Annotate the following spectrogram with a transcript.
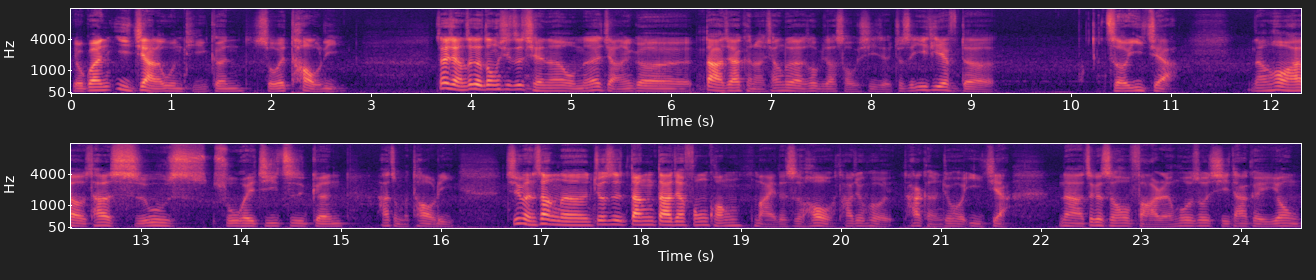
有关溢价的问题跟所谓套利。在讲这个东西之前呢，我们再讲一个大家可能相对来说比较熟悉的，就是 ETF 的折溢价。然后还有它的实物赎回机制跟它怎么套利，基本上呢，就是当大家疯狂买的时候，它就会它可能就会溢价。那这个时候法人或者说其他可以用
